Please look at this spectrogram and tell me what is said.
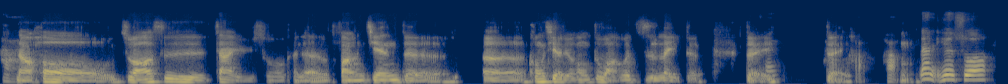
啊、然后主要是在于说，可能房间的呃空气的流通度啊，或之类的。对，okay. 对，好好。嗯、那你就说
